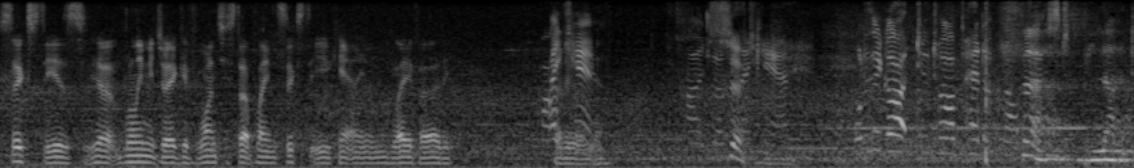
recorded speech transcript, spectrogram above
60 is, yeah, believe me, Drake, if once you start playing 60, you can't even play 30. I do, can. yeah. I just I Certainly. can. What do they got? Two top head up top. First blood.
